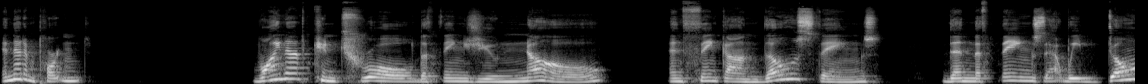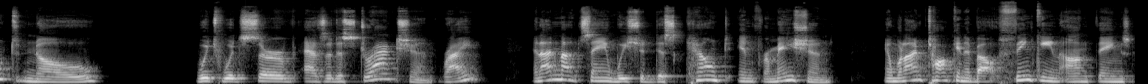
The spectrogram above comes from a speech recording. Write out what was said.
Isn't that important? Why not control the things you know and think on those things than the things that we don't know, which would serve as a distraction, right? And I'm not saying we should discount information. And when I'm talking about thinking on things,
